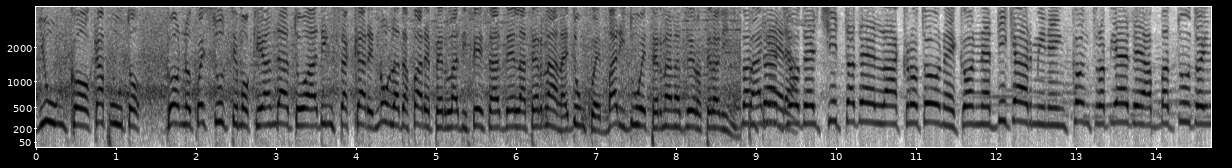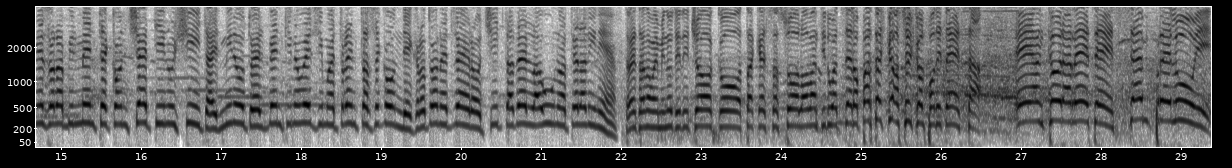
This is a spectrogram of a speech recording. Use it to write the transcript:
Junco Caputo con quest'ultimo che è andato ad insaccare, nulla da fare per la difesa della Ternana e dunque Bari 2, Ternana 0, te la linea. Vantaggio del Cittadella a Crotone con Di Carmine in contropiede ha battuto inesorabilmente Concetti in uscita. Il minuto è il 29 e 30 secondi. Crotone 0, Cittadella 1 a te la linea. 39 minuti di gioco, attacca il Sassuolo, avanti 2-0, parte il cross, il colpo di testa e ancora rete, sempre lui,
